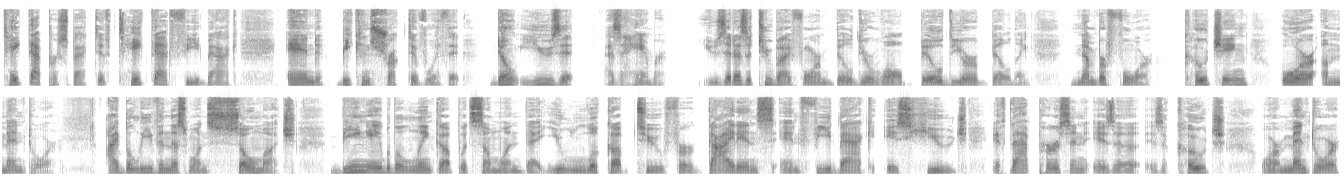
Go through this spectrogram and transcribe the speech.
Take that perspective, take that feedback, and be constructive with it. Don't use it as a hammer. Use it as a two by four and build your wall, build your building. Number four, coaching or a mentor. I believe in this one so much. Being able to link up with someone that you look up to for guidance and feedback is huge. If that person is a is a coach or a mentor,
